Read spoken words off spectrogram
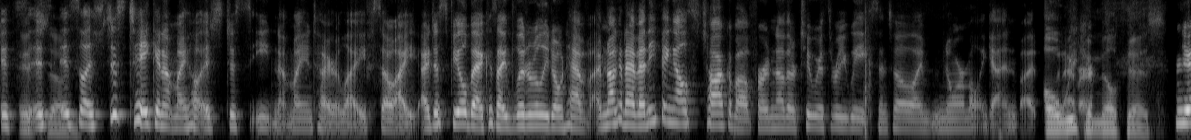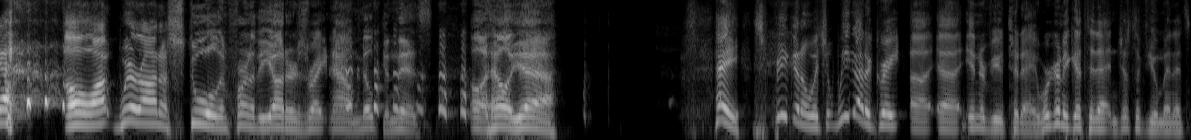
It's It's, it's it's, um, like it's just taken up my whole it's just eaten up my entire life. So I I just feel bad because I literally don't have I'm not gonna have anything else to talk about for another two or three weeks until I'm normal again. But Oh, we can milk this. Yeah. Oh, I, we're on a stool in front of the udders right now, milking this. Oh, hell yeah. Hey, speaking of which, we got a great uh, uh, interview today. We're going to get to that in just a few minutes.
